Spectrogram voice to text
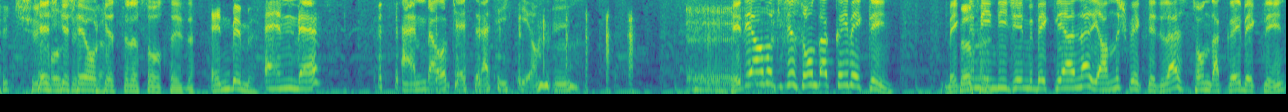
Tek kişilik Keşke orkestra. şey orkestrası olsaydı. Enbe mi? Embe. Embe orkestrası istiyorum. Hediye almak için son dakikayı bekleyin. Beklemeyin Nasıl? diyeceğimi bekleyenler yanlış beklediler. Son dakikayı bekleyin.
